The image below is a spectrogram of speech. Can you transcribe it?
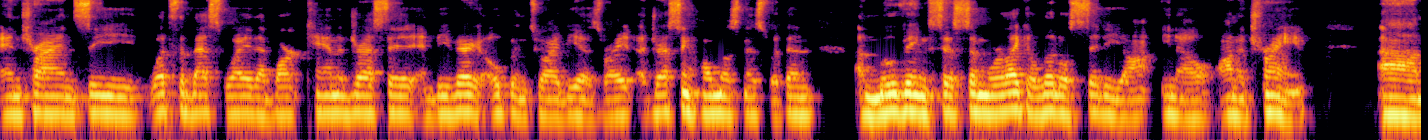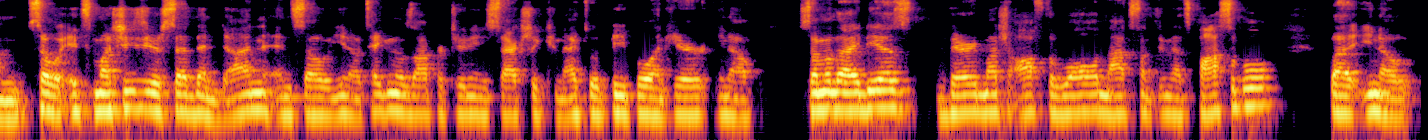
and try and see what's the best way that BART can address it and be very open to ideas, right? Addressing homelessness within a moving system. We're like a little city on, you know, on a train. Um, so it's much easier said than done. And so, you know, taking those opportunities to actually connect with people and hear, you know, some of the ideas very much off the wall, not something that's possible, but, you know,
